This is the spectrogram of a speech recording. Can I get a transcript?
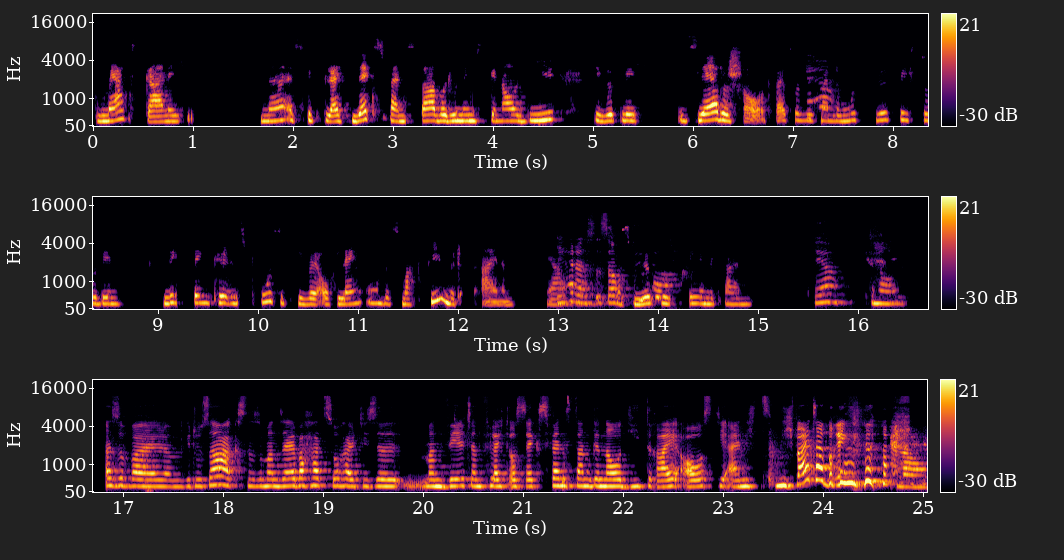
du merkst gar nicht, ne, es gibt vielleicht sechs Fenster, aber du nimmst genau die, die wirklich ins Leere schaut. Weißt du, was ich meine? Du musst wirklich so den Blickwinkel ins Positive auch lenken. Das macht viel mit einem. Ja, ja das ist auch das wirklich viel mit einem. Ja, genau. Also, weil, ähm, wie du sagst, also man selber hat so halt diese, man wählt dann vielleicht aus sechs Fenstern genau die drei aus, die eigentlich nicht weiterbringen. Genau.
